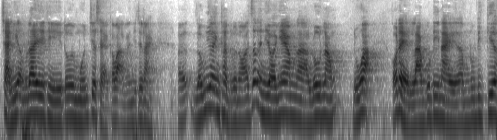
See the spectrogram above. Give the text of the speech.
Trải nghiệm ở đây thì tôi muốn chia sẻ các bạn là như thế này giống như anh thật vừa nói rất là nhiều anh em là lôn nóng đúng không ạ? Có thể làm công ty này làm công ty kia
